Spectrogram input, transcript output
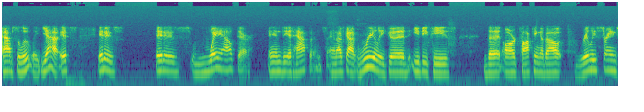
Absolutely. Yeah, it's it is it is way out there and it happens. And I've got really good EVPs that are talking about really strange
